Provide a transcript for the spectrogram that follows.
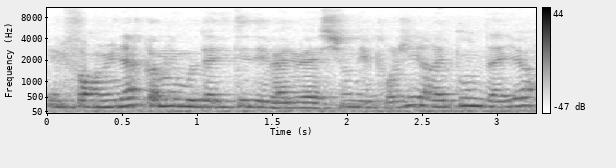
Et le formulaire, comme les modalités d'évaluation des projets, répondent d'ailleurs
